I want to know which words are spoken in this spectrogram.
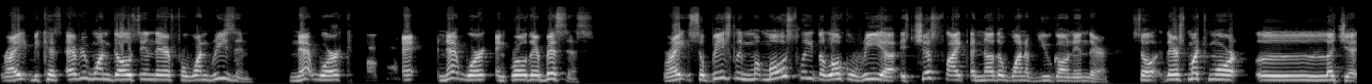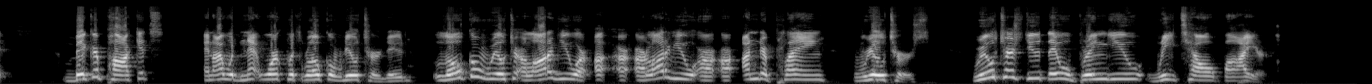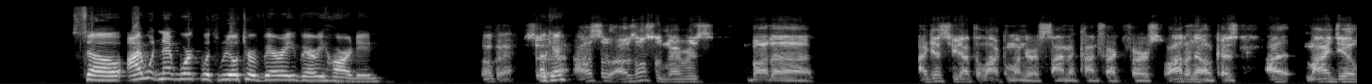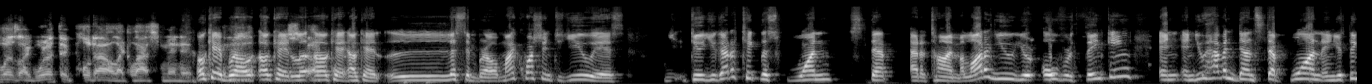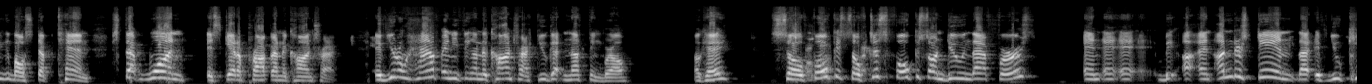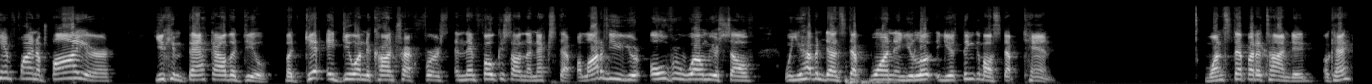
right? Because everyone goes in there for one reason: network, and, network, and grow their business, right? So basically, m- mostly the local REIA is just like another one of you going in there. So there's much more uh, legit, bigger pockets, and I would network with local realtor, dude. Local realtor. A lot of you are, are, are a lot of you are, are underplaying realtors. Realtors, dude, they will bring you retail buyer. So I would network with realtor very, very hard, dude. Okay. So Okay. I also I was also nervous about uh I guess you'd have to lock them under assignment contract first. Well, I don't know because my idea was like, what if they pulled out like last minute? Okay, bro. Okay, l- okay, okay. Listen, bro. My question to you is, dude, you got to take this one step at a time. A lot of you, you're overthinking, and and you haven't done step one, and you're thinking about step ten. Step one is get a prop under contract. If you don't have anything under contract, you got nothing, bro. Okay. So Okay. focus. So just focus on doing that first, and and, and, be- uh, and understand that if you can't find a buyer, you can back out of the deal. But get a deal under contract first, and then focus on the next step. A lot of you, you're overwhelm yourself when you haven't done step one, and you look, you're thinking about step ten. One step at a time, dude. Okay.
